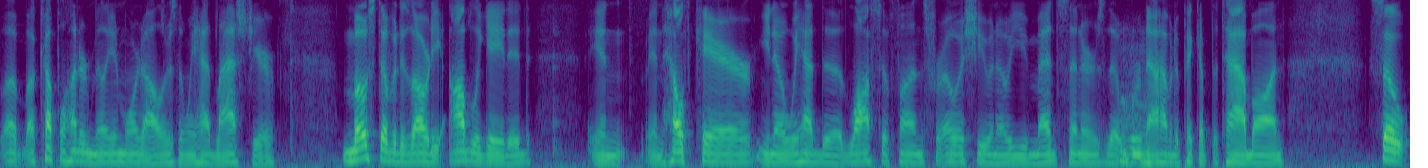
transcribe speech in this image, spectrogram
a, a couple hundred million more dollars than we had last year. Most of it is already obligated in in healthcare. You know, we had the loss of funds for OSU and OU med centers that we're now having to pick up the tab on. So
